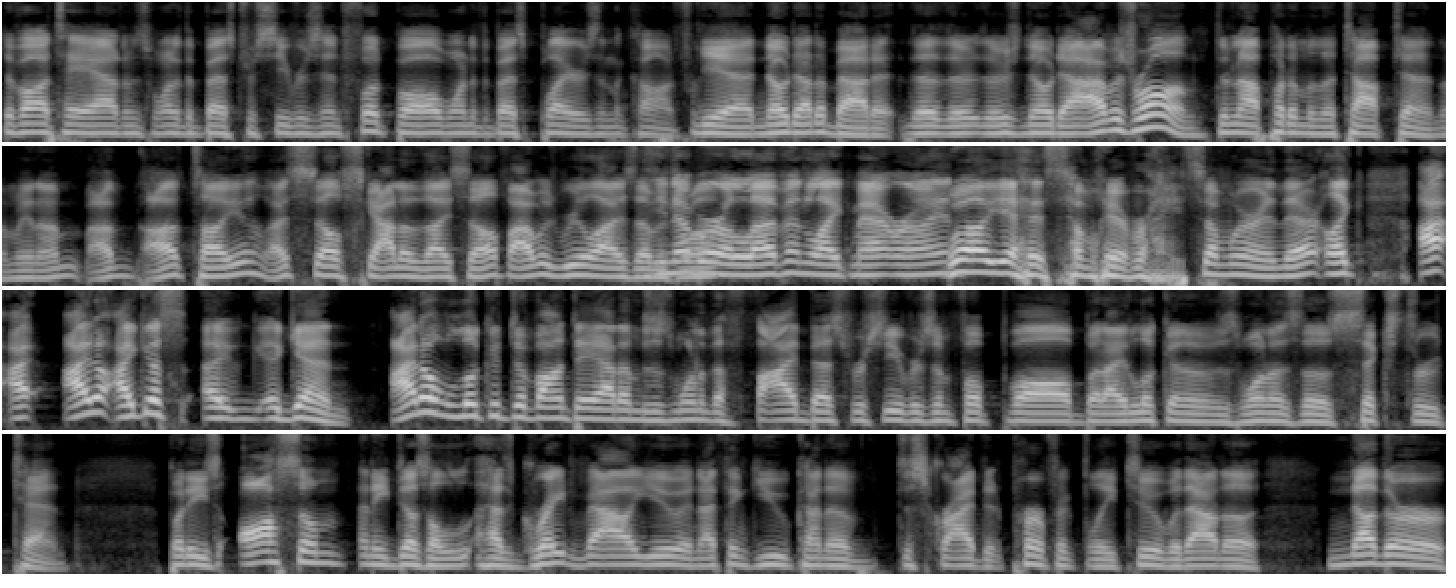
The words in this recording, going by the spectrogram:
Davante Adams, one of the best receivers in football, one of the best players in the conference. Yeah, no doubt about it. There, there, there's no doubt. I was wrong to not put him in the top ten. I mean, I'm, i will tell you, I self scouted myself. I would realize I Is was he number wrong. eleven, like Matt Ryan. Well, yeah, somewhere right, somewhere in there. Like I, I, I, I guess I, again. I don't look at Davante Adams as one of the five best receivers in football, but I look at him as one of those six through ten but he's awesome and he does a, has great value and I think you kind of described it perfectly too. Without a, another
